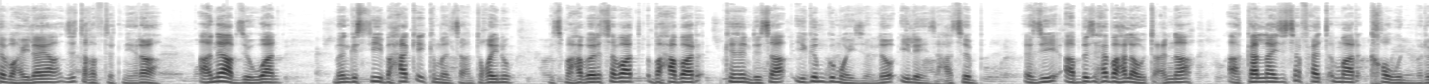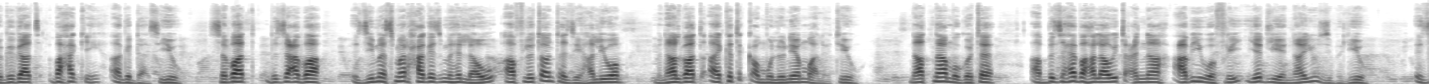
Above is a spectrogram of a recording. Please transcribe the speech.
ተባሂላ እያ ዝተኸፍተት ነይራ። ኣነ ኣብዚ እዋን መንግስቲ ብሓቂ ክመልሳ እንተኾይኑ ምስ ማሕበረሰባት ብሓባር ክህንድሳ ይግምግሞ እዩ ዘሎ ኢለ እየ ዝሓስብ። እዚ ኣብ ብዝሐ ባህላዊ ጥዕና ኣካል ናይ ዝሰፍሐ ጥማር ክኸውን ምርግጋጽ ብሓቂ ኣገዳሲ እዩ። ሰባት ብዛዕባ እዚ መስመር ሓገዝ ምህላዉ ኣፍልጦ እንተዘይሃልዎም፣ ምናልባት ኣይክጥቀሙሉን እዮም ማለት እዩ ናትና መጎተ ኣብ ብዝሐ ባህላዊ ጥዕና ዓብዪ ወፍሪ የድልየና እዩ ዝብል እዩ እዚ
